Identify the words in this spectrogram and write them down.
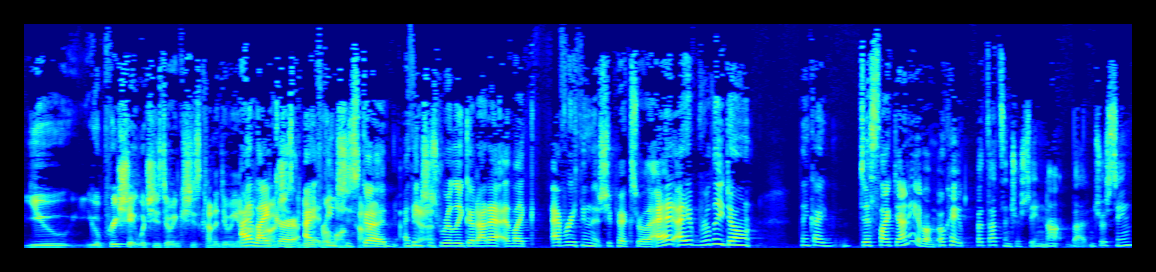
you you appreciate what she's doing. She's kind of doing it. I on her own. like her. I it for a think she's time. good. I think Yeah. she's really good at it. I like everything that she picks. Really, I, I really don't think I disliked any of them. Okay, but that's interesting. Not that interesting.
